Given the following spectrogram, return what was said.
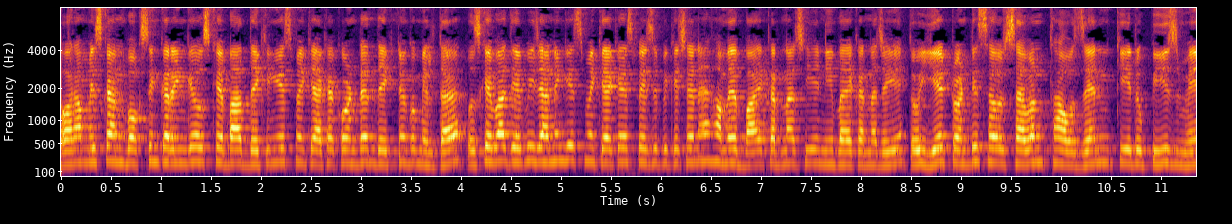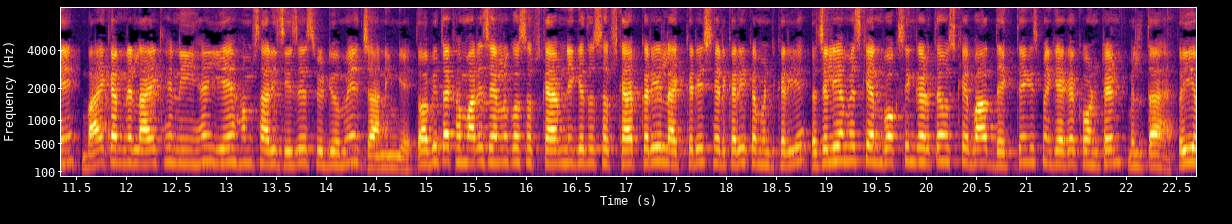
और हम इसका अनबॉक्सिंग करेंगे। उसके बाद देखेंगे इसमें क्या क्या कंटेंट देखने को मिलता है। उसके बाद ये भी जानेंगे इसमें क्या क्या स्पेसिफिकेशन है। हमें बाय करना चाहिए, नहीं बाय करना चाहिए। तो ये ट्वेंटी सेवन थाउज़ेंड की रुपीज़ में बाय करने लायक है, नहीं है, ये हम सारी चीज़ें इस वीडियो में जानेंगे। तो अभी तक हमारे चैनल को सब्सक्राइब नहीं किया तो सब्सक्राइब करिए लाइक करिए शेयर करिए कमेंट करिए। तो चलिए हम इसकी अनबॉक्सिंग करते हैं। उसके बाद देखते हैं इसमें क्या क्या कॉन्टेंट मिलता है। तो ये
